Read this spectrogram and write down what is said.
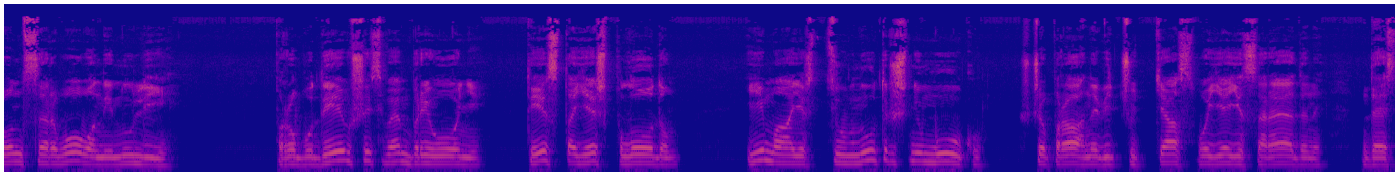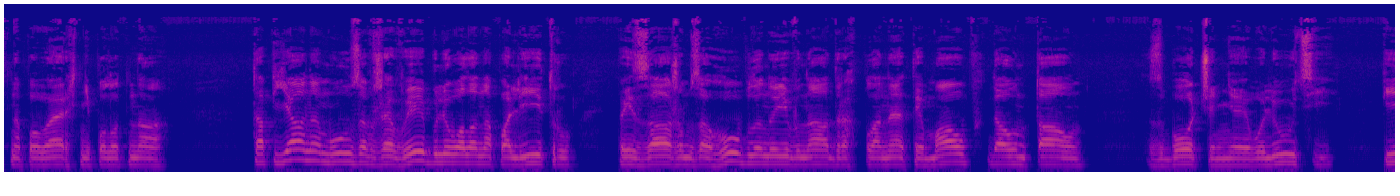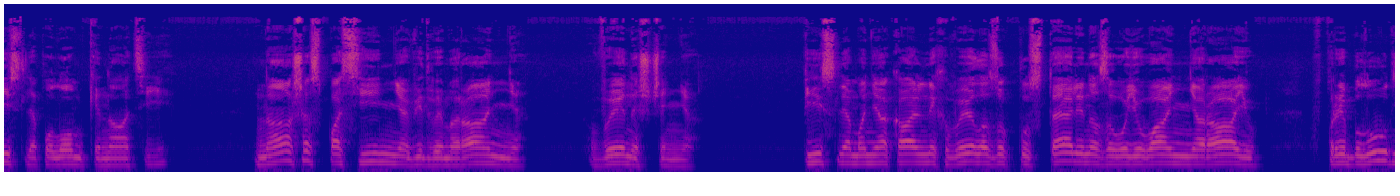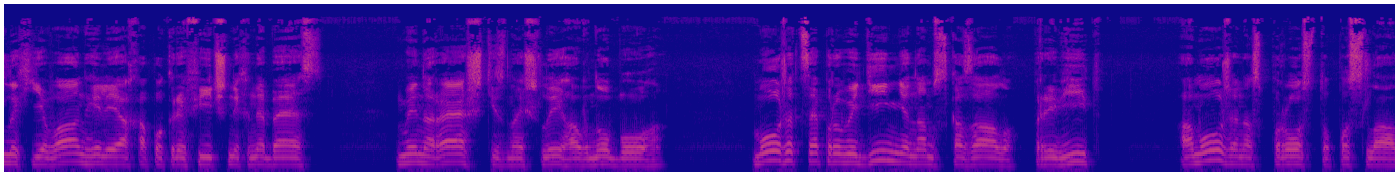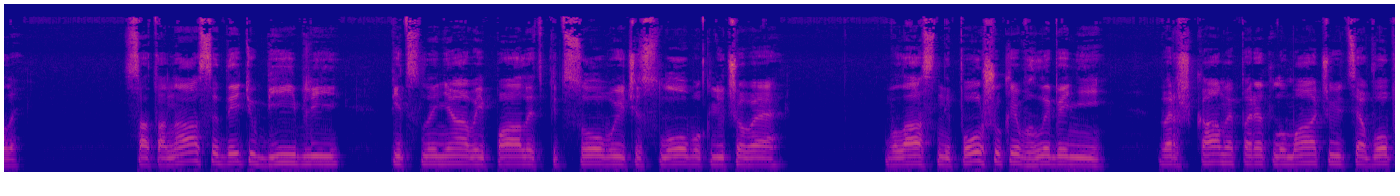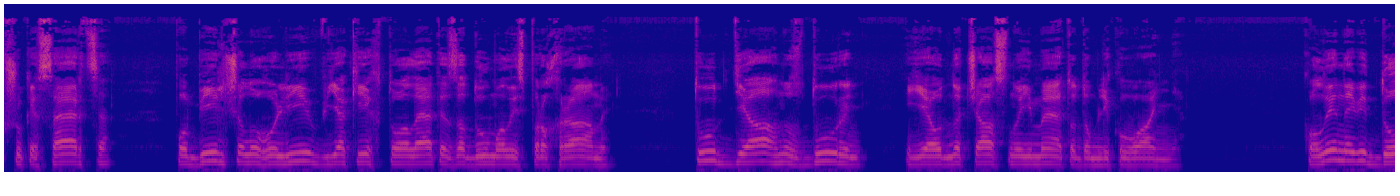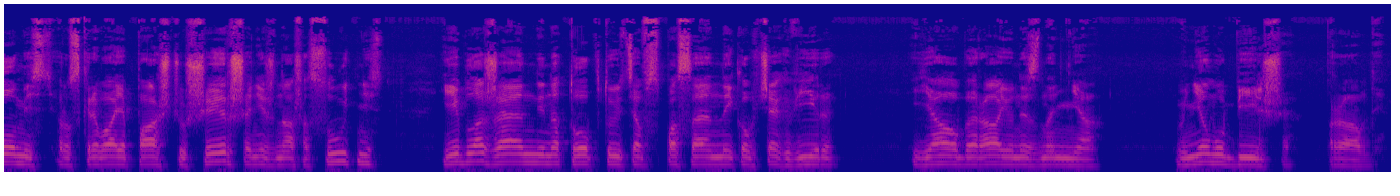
Сконсервовані нулі. Пробудившись в ембріоні, ти стаєш плодом і маєш цю внутрішню муку, що прагне відчуття своєї середини десь на поверхні полотна. Та п'яна муза вже виблювала на палітру пейзажем загубленої в надрах планети Мауп Даунтаун, збочення еволюції після поломки нації. Наше спасіння від вимирання, винищення. Після маніакальних вилазок пустелі на завоювання раю, в приблудлих Євангеліях апокрифічних небес, ми нарешті знайшли гавно Бога. Може, це провидіння нам сказало привіт, а може, нас просто послали. Сатана сидить у Біблії, під слинявий палець підсовуючи слово ключове. Власні пошуки в глибині, вершками перетлумачуються в обшуки серця, побільшало голів, в яких туалети задумались про храми. Тут діагноз дурень є одночасно і методом лікування. Коли невідомість розкриває пащу ширше, ніж наша сутність, і блаженні натоптуються в спасенний ковчег віри, я обираю незнання, в ньому більше правди.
